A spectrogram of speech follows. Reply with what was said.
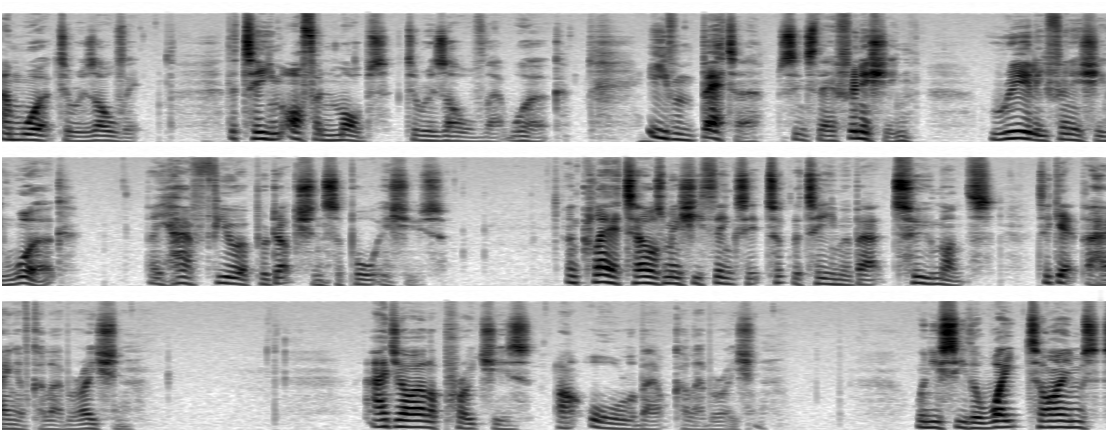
and work to resolve it. The team often mobs to resolve that work. Even better, since they're finishing, really finishing work, they have fewer production support issues. And Claire tells me she thinks it took the team about two months to get the hang of collaboration. Agile approaches are all about collaboration. When you see the wait times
